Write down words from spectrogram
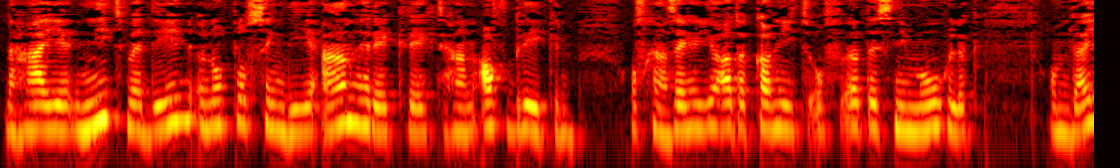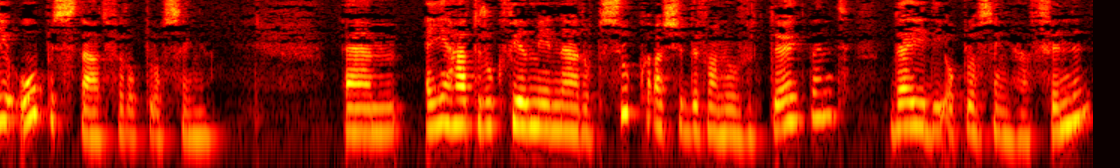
Dan ga je niet meteen een oplossing die je aangereikt krijgt gaan afbreken. Of gaan zeggen, ja, dat kan niet, of dat is niet mogelijk. Omdat je open staat voor oplossingen. Ehm, en je gaat er ook veel meer naar op zoek als je ervan overtuigd bent dat je die oplossing gaat vinden.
